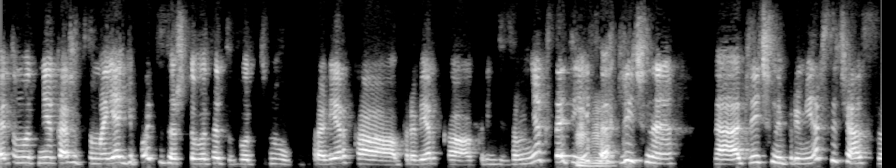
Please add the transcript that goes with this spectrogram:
Поэтому вот мне кажется, моя гипотеза, что вот эта вот ну, проверка, проверка кредита. У меня, кстати, mm-hmm. есть отличная да, отличный пример сейчас, э,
